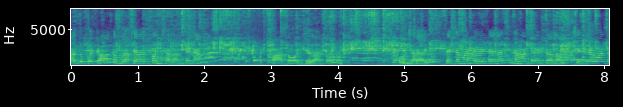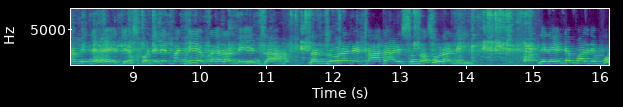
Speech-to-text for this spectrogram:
అందుకు కొంచెం పాకం వచ్చే వరకు కొంచాలి అంతేనా? పాకం వచ్చేదాకా ఉంచాలి. పెద్ద మంట పెట్టాలా చిన్న మంట పెట్టాలా? చిన్న మాట మీదే చేసుకోండి. నేను మంచిగా చెప్తా కదండి ఇంట్లో. నన్ను చూడండి ఎట్లా ఆట ఆడిస్తుందో చూడండి. నేను చెప్పాలి చెప్పు?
